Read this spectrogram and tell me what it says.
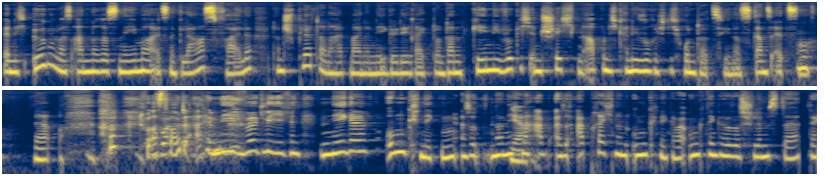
Wenn ich irgendwas anderes nehme als eine Glasfeile, dann splittern halt meine Nägel direkt und dann gehen die wirklich in Schichten ab und ich kann die so richtig runterziehen. Das ist ganz ätzend. Oh. Ja. Du hast heute einen. Nee, wirklich, ich finde Nägel umknicken, also noch nicht ja. mal ab, also abbrechen und umknicken, weil umknicken ist das Schlimmste. Da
